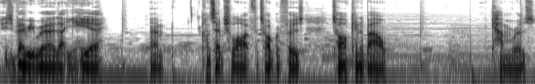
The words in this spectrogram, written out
it's very rare that you hear um, conceptual art photographers talking about cameras.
